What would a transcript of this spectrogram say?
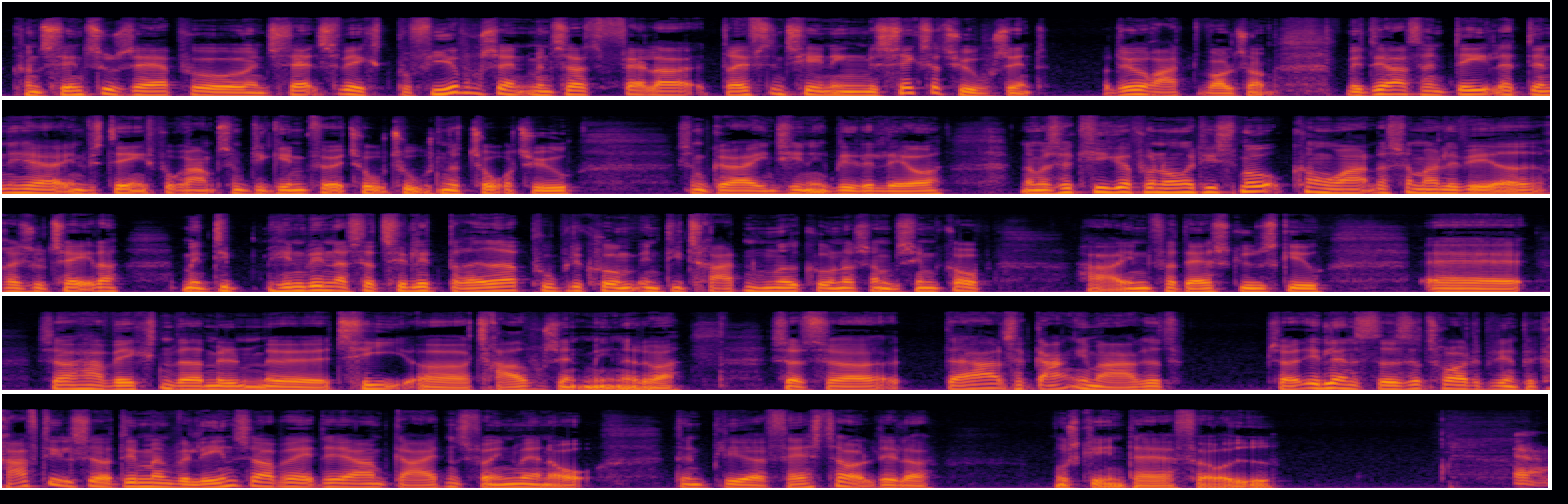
konsensus er på en salgsvækst på 4%, men så falder driftsindtjeningen med 26%. Og det er jo ret voldsomt. Men det er altså en del af den her investeringsprogram, som de gennemfører i 2022, som gør, at indtjeningen bliver lidt lavere. Når man så kigger på nogle af de små konkurrenter, som har leveret resultater, men de henvender sig til lidt bredere publikum end de 1300 kunder, som SimCorp har inden for deres skydeskive, øh, så har væksten været mellem øh, 10 og 30 procent, mener det var. Så, så der er altså gang i markedet. Så et eller andet sted, så tror jeg, det bliver en bekræftelse, og det, man vil læne sig op af, det er om guidance for indværende år den bliver fastholdt, eller måske endda forøget? Ja,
